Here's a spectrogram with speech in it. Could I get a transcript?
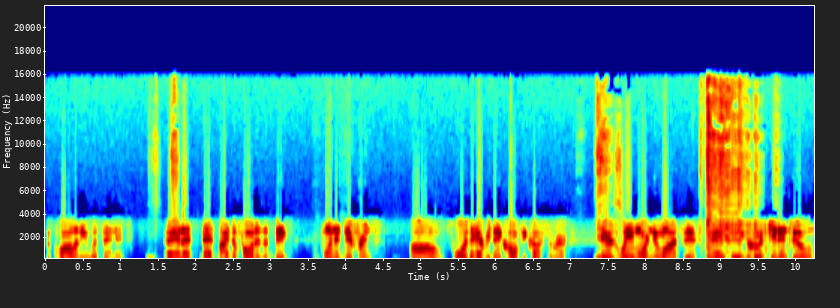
the quality within it. And that, that by default is a big point of difference uh, for the everyday coffee customer. There's way more nuances that we could get into.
